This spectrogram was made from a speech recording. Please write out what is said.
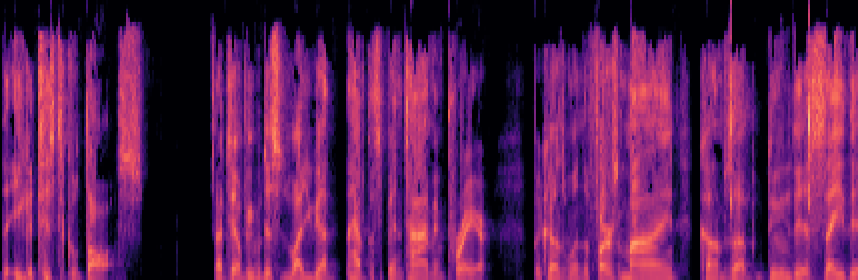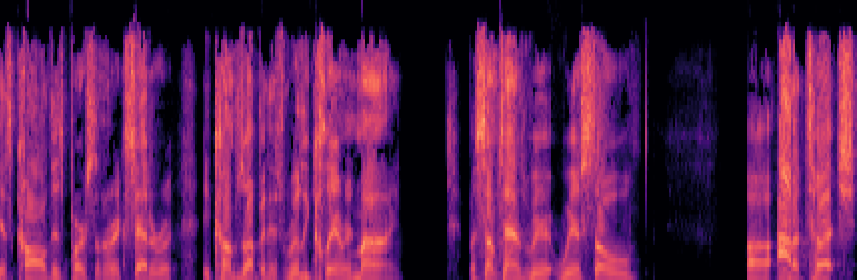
the egotistical thoughts. I tell people this is why you got have to spend time in prayer because when the first mind comes up, do this, say this, call this person, or etc., it comes up and it's really clear in mind. But sometimes we're we're so uh, out of touch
